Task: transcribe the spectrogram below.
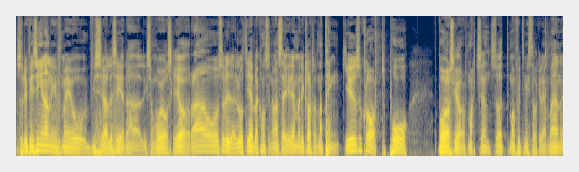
så det finns ingen anledning för mig att visualisera liksom vad jag ska göra och så vidare. Det låter jävla konstigt när man säger det, men det är klart att man tänker ju såklart på vad jag ska göra på matchen, så att man får inte misstolka det. Men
